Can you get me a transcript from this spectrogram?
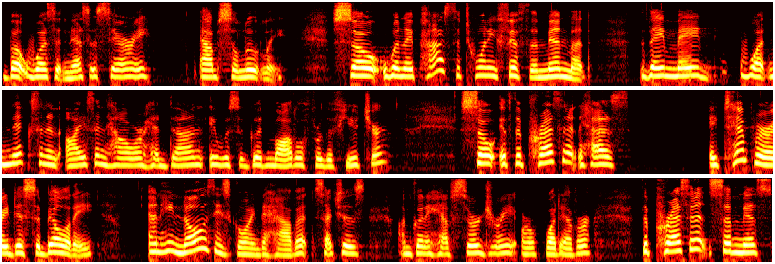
But was it necessary? Absolutely. So when they passed the 25th Amendment, they made what Nixon and Eisenhower had done, it was a good model for the future. So if the president has a temporary disability and he knows he's going to have it, such as I'm going to have surgery or whatever, the president submits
